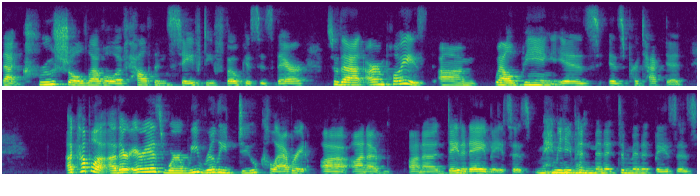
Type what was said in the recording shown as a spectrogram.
that crucial level of health and safety focus is there so that our employees um, well-being is is protected a couple of other areas where we really do collaborate uh, on a on a day-to-day basis, maybe even minute-to-minute basis.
